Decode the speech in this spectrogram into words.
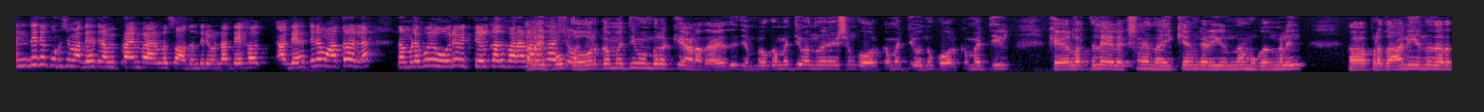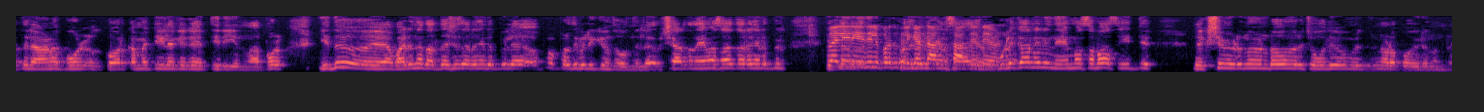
എന്തിനെ കുറിച്ചും അദ്ദേഹത്തിന് അഭിപ്രായം പറയാനുള്ള സ്വാതന്ത്ര്യമുണ്ട്. അദ്ദേഹം അദ്ദേഹത്തിന് മാത്രമല്ല നമ്മളെ പോലെ ഓരോ വ്യക്തികൾക്ക് അത് പറയാനുള്ളതാണ് പറയാനുള്ള കോർ കമ്മിറ്റി മെമ്പറൊക്കെയാണ്. അതായത് ജംബോ കമ്മിറ്റി വന്നതിനു ശേഷം കോർ കമ്മിറ്റി വന്നു. കോർ കമ്മിറ്റിയിൽ കേരളത്തിലെ ഇലക്ഷനെ നയിക്കാൻ കഴിയുന്ന മുഖങ്ങളിൽ പ്രധാനി എന്ന തരത്തിലാണ് ഇപ്പോൾ കോർ കമ്മിറ്റിയിലേക്കൊക്കെ എത്തിയിരിക്കുന്നത്. അപ്പോൾ ഇത് വരുന്ന തദ്ദേശ തെരഞ്ഞെടുപ്പിൽ പ്രതിഫലിക്കുമെന്ന് തോന്നുന്നില്ല. പക്ഷേ അടുത്ത നിയമസഭാ തെരഞ്ഞെടുപ്പിൽ പുള്ളിക്കാരൻ ഇനി നിയമസഭാ സീറ്റ് ലക്ഷ്യമിടുന്നുണ്ടോ എന്നൊരു ചോദ്യവും ഇതിനോടൊപ്പം ഉയരുന്നുണ്ട്.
